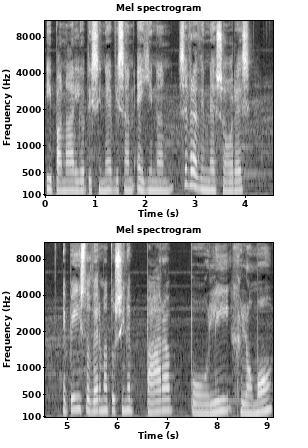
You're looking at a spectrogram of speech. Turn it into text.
είπαν άλλοι ότι συνέβησαν έγιναν σε βραδινές ώρες επίσης το δέρμα τους είναι πάρα πολύ χλωμό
